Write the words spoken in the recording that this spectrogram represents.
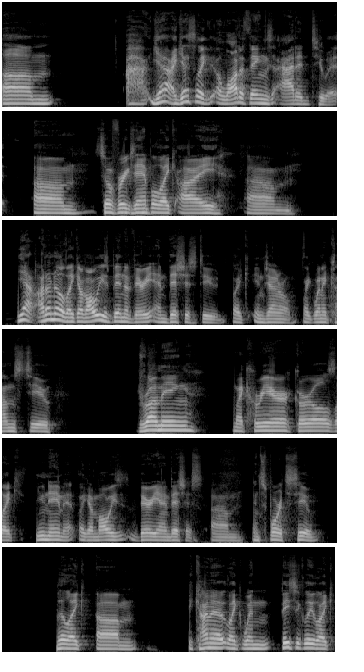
um yeah, I guess like a lot of things added to it. Um so for example, like I um yeah, I don't know, like I've always been a very ambitious dude like in general. Like when it comes to drumming, my career, girls, like you name it. Like I'm always very ambitious. Um in sports too. That like um it kind of like when basically like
